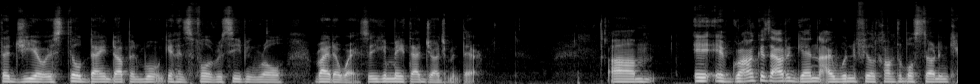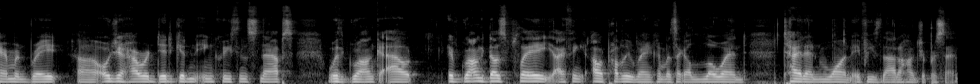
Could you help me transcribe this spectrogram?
that Gio is still banged up and won't get his full receiving role right away. So you can make that judgment there. Um, if Gronk is out again, I wouldn't feel comfortable starting Cameron Brate. Uh, OJ Howard did get an increase in snaps with Gronk out. If Gronk does play, I think I would probably rank him as like a low end tight end one if he's not 100%.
